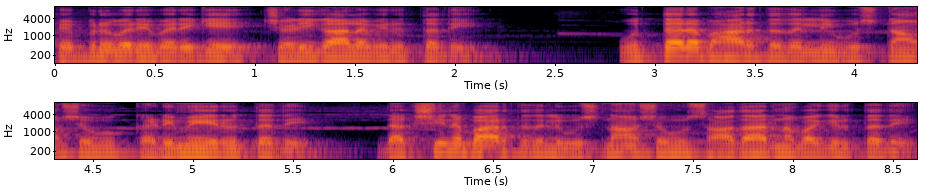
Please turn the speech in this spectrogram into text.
ಫೆಬ್ರವರಿವರೆಗೆ ಚಳಿಗಾಲವಿರುತ್ತದೆ. ಉತ್ತರ ಭಾರತದಲ್ಲಿ ಉಷ್ಣಾಂಶವು ಕಡಿಮೆ ಇರುತ್ತದೆ. ದಕ್ಷಿಣ ಭಾರತದಲ್ಲಿ ಉಷ್ಣಾಂಶವು ಸಾಧಾರಣವಾಗಿರುತ್ತದೆ.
